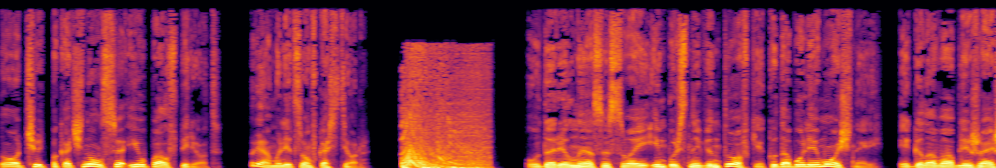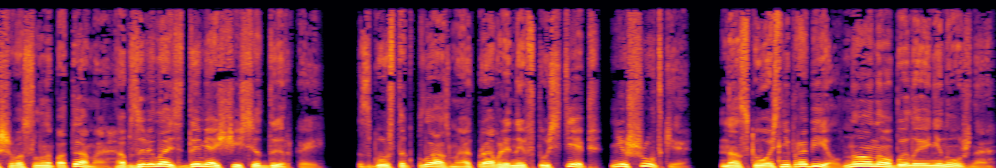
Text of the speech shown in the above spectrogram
Тот чуть покачнулся и упал вперед, прямо лицом в костер. Ударил Несс из своей импульсной винтовки, куда более мощной, и голова ближайшего слонопотама обзавелась дымящейся дыркой. Сгусток плазмы, отправленный в ту степь, не шутки. Насквозь не пробил, но оно было и не нужно.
